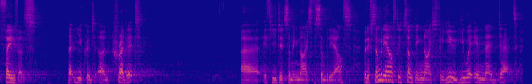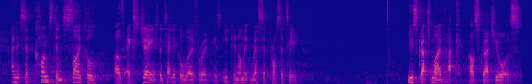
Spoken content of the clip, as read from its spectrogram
favors that you could earn credit uh, if you did something nice for somebody else. But if somebody else did something nice for you, you were in their debt and it's a constant cycle of exchange. The technical word for it is economic reciprocity. You scratch my back, I'll scratch yours.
